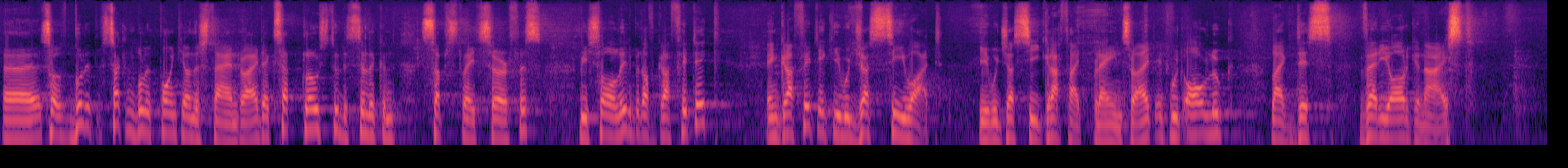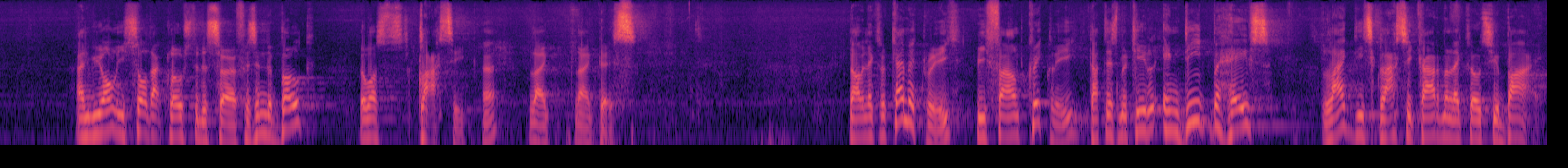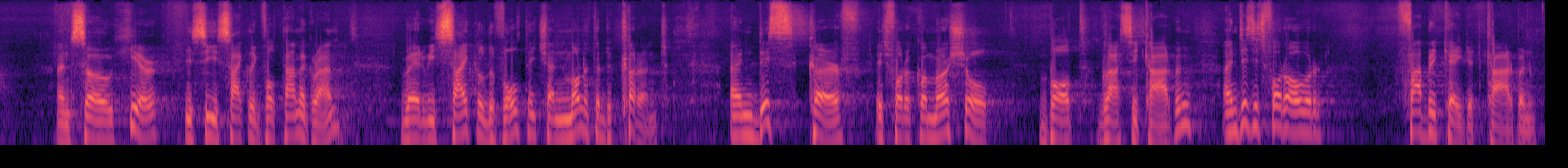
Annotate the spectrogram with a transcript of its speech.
uh, so bullet, second bullet point you understand, right? Except close to the silicon substrate surface, we saw a little bit of graphitic. In graphitic, you would just see what? You would just see graphite planes, right? It would all look like this, very organized. And we only saw that close to the surface. In the bulk, it was glassy, like, like this. Now, electrochemically, we found quickly that this material indeed behaves like these glassy carbon electrodes you buy. And so here you see cyclic voltammogram where we cycle the voltage and monitor the current. And this curve is for a commercial bought glassy carbon, and this is for our fabricated carbon.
